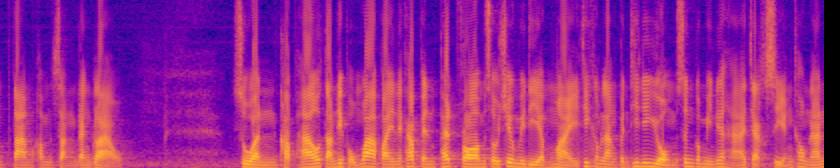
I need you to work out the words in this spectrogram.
ำตามคำสั่งดังกล่าว ส่วน Clubhouse ตามที่ผมว่าไปนะครับ เป็นแพลตฟอร์มโซเชียลมีเดียใหม่ที่กำลังเป็นที่นิยม ซึ่งก็มีเนื้อหาจากเสียงเท่านั้น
